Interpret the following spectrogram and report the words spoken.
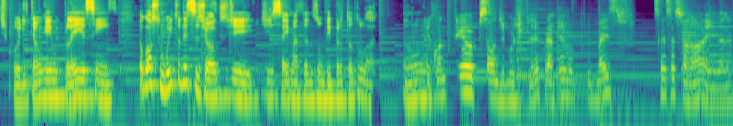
Tipo, ele tem um gameplay, assim... Eu gosto muito desses jogos de, de sair matando zumbi pra todo lado. Então... E quando tem a opção de multiplayer, pra mim é mais sensacional ainda, né?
